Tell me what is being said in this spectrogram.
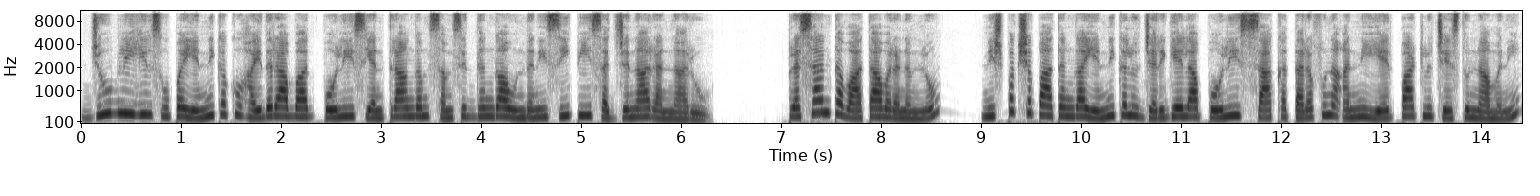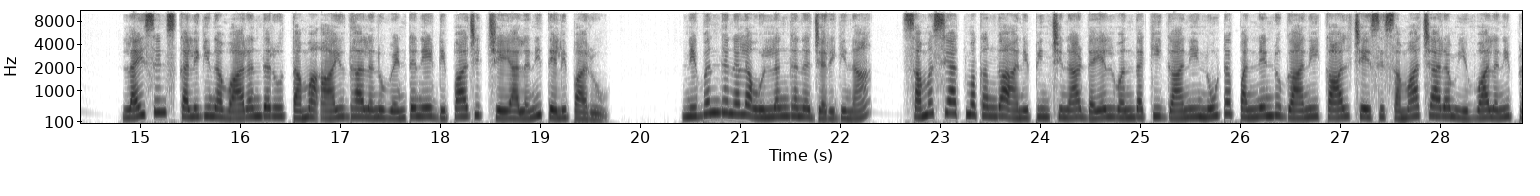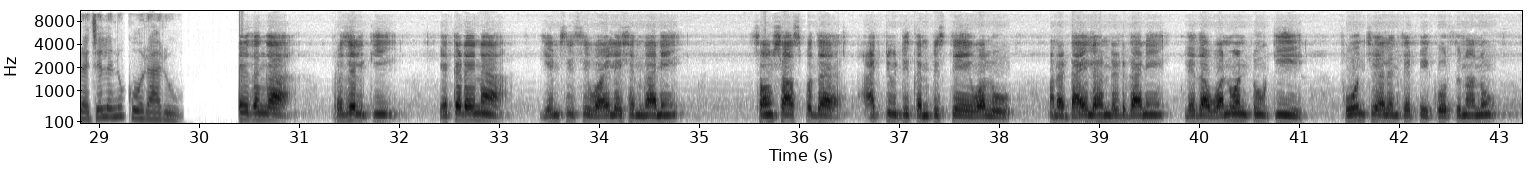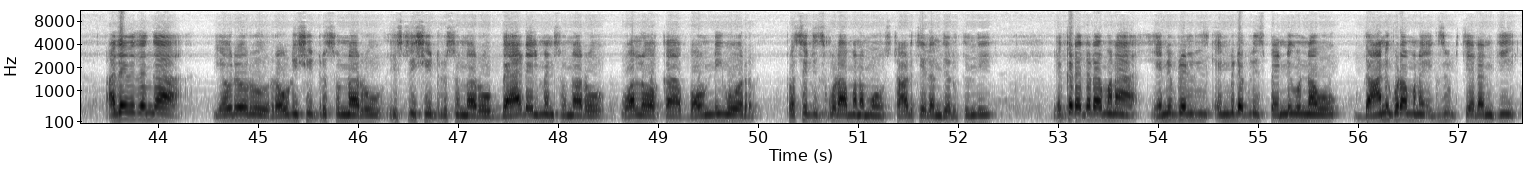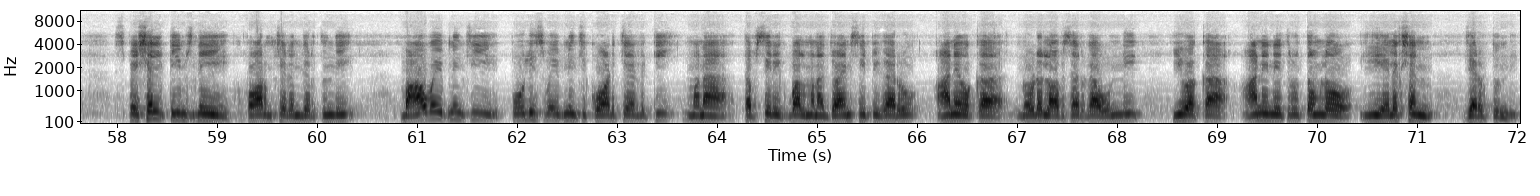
జూబ్లీహిల్స్ ఉప ఎన్నికకు హైదరాబాద్ పోలీస్ యంత్రాంగం సంసిద్ధంగా ఉందని సిపి సజ్జనార్ అన్నారు. ప్రశాంత వాతావరణంలో నిష్పక్షపాతంగా ఎన్నికలు జరిగేలా పోలీస్ శాఖ తరఫున అన్ని ఏర్పాట్లు చేస్తున్నామని లైసెన్స్ కలిగిన వారందరూ తమ ఆయుధాలను వెంటనే డిపాజిట్ చేయాలని తెలిపారు. నిబంధనల ఉల్లంఘన జరిగినా సమస్యాత్మకంగా అనిపించిన డయల్ వందకి గాని నూట పన్నెండు గాని కాల్ చేసి సమాచారం ఇవ్వాలని ప్రజలను కోరారు. అదేవిధంగా ప్రజలకి ఎక్కడైనా ఎంసీసీ వయలేషన్ కానీ సంశాస్పద యాక్టివిటీ కనిపిస్తే వాళ్ళు మన డైల్ హండ్రెడ్ కానీ లేదా వన్ వన్ టూకి ఫోన్ చేయాలని చెప్పి కోరుతున్నాను. అదేవిధంగా ఎవరెవరు రౌడీ షీటర్స్ ఉన్నారు హిస్టరీ షీటర్స్ ఉన్నారు బ్యాడ్ ఎలిమెంట్స్ ఉన్నారు వాళ్ళ ఒక బౌండింగ్ ఓవర్ ప్రొసీడింగ్స్ కూడా మనము స్టార్ట్ చేయడం జరుగుతుంది. ఎక్కడెక్కడ మన ఎన్బిడబ్ల్యూ ఎన్బిడబ్ల్యూస్ పెండింగ్ ఉన్నావు దాన్ని కూడా మనం ఎగ్జిక్యూట్ చేయడానికి స్పెషల్ టీమ్స్ని ఫార్మ్ చేయడం జరుగుతుంది. మా వైపు నుంచి పోలీస్ వైపు నుంచి కోఆర్డ్ చేయడానికి మన తఫ్సీర్ ఇక్బాల్ మన జాయింట్ సిపి గారు ఆనే ఒక నోడల్ ఆఫీసర్గా ఉండి ఈ యొక్క ఆనే నేతృత్వంలో ఈ ఎలక్షన్ జరుగుతుంది.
